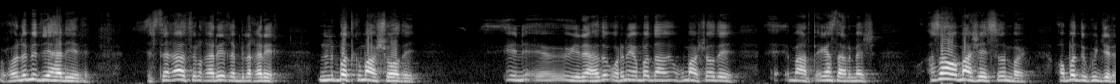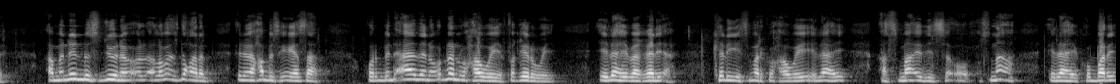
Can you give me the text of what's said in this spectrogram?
wuxuu la mid yaha layidhi istiqaatu lqariiqi bilqariiq nin bad kumaashooday in yiraahdo war ninka baddaan kumaashooday maarata iga saar meesha. Asaaba maashaysan bay oo badda ku jira. Ama nin masjuuna laba isla inuu xabiska iga saar. War bini aadan oo dhan waxaa weeye faqiir weye ilaahay baa qani ah. Keligiis marka waxaa weeye ilaahay asmaadiisa oo xusno ah ilaahay ku bari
